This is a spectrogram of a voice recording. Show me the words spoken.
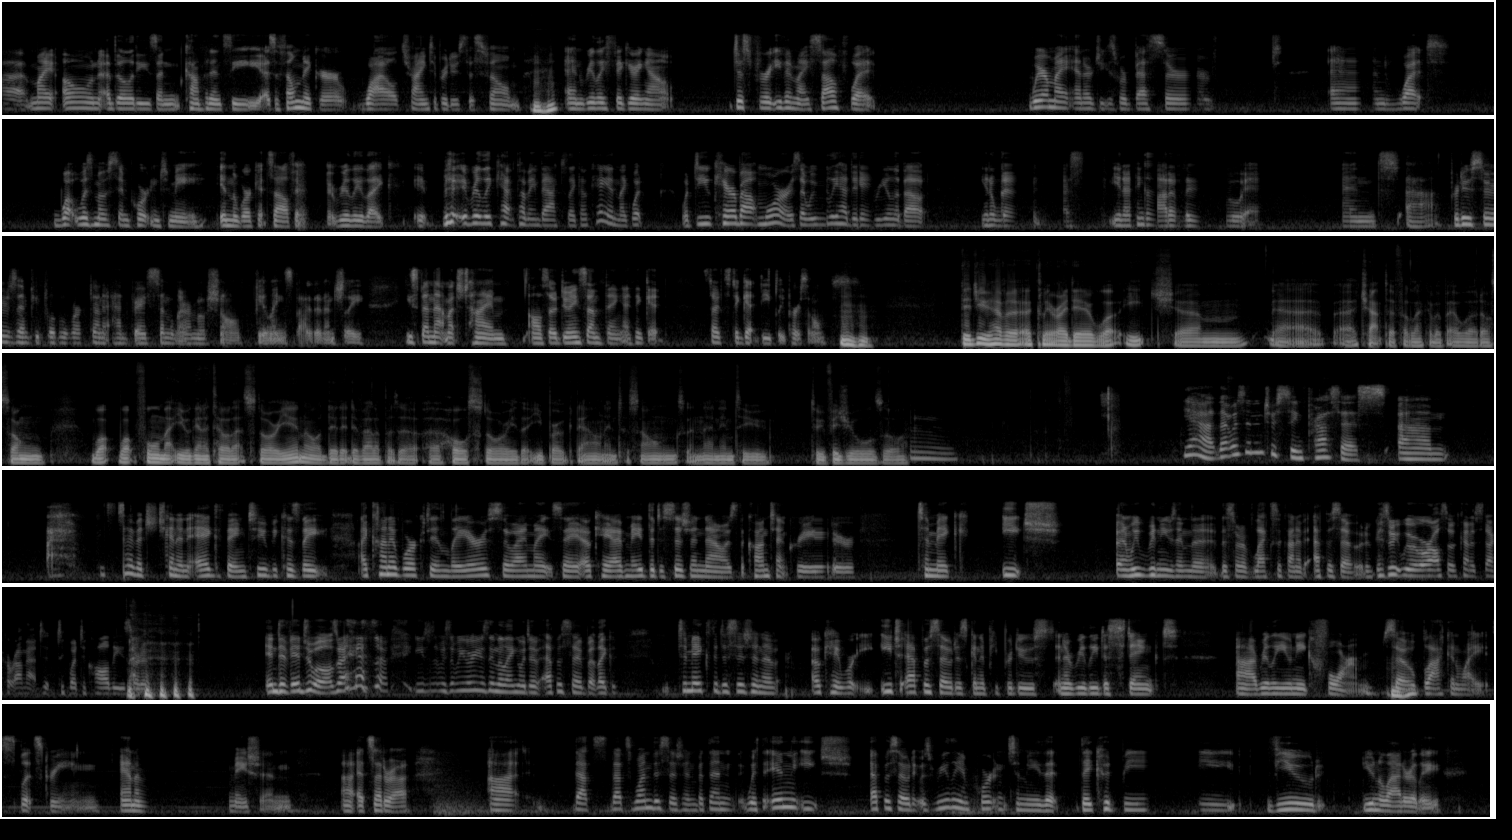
uh, my own abilities and competency as a filmmaker while trying to produce this film mm-hmm. and really figuring out just for even myself what where my energies were best served and what what was most important to me in the work itself it, it really like it it really kept coming back to like okay and like what what do you care about more so we really had to get real about you know what you know i think a lot of the and uh, producers and people who worked on it had very similar emotional feelings about it. Eventually, you spend that much time also doing something, I think it starts to get deeply personal. Mm-hmm. Did you have a, a, clear idea what each um, uh, uh, chapter, for lack of a better word, or song, what what format you were going to tell that story in, or did it develop as a, a, whole story that you broke down into songs and then into to visuals, or? Mm. Yeah, that was an interesting process. Um, it's kind of a chicken and egg thing too, because they, I kind of worked in layers. So I might say, okay, I've made the decision now as the content creator to make each, and we've been using the the sort of lexicon of episode because we, we were also kind of stuck around that to, to what to call these sort of individuals, right? So, so we were using the language of episode, but like to make the decision of okay, we're each episode is going to be produced in a really distinct uh, really unique form. So mm-hmm. black and white, split screen, animation, uh, etc. Uh, that's that's one decision. But then within each episode, it was really important to me that they could be viewed unilaterally,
